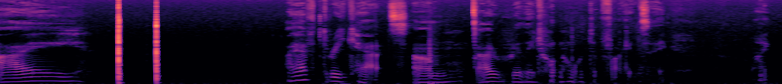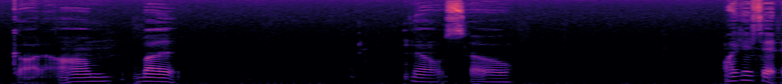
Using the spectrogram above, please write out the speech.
I. I have three cats. Um, I really don't know what to fucking say My god. Um, but no, so like I said,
